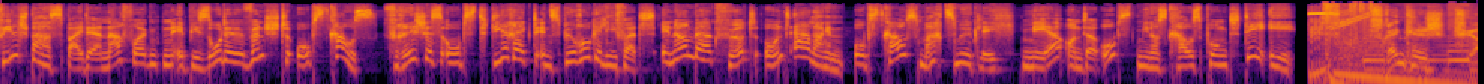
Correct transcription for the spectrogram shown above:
Viel Spaß bei der nachfolgenden Episode wünscht Obst Kraus. Frisches Obst direkt ins Büro geliefert in Nürnberg, Fürth und Erlangen. Obst Kraus macht's möglich. Mehr unter obst-kraus.de. Fränkisch für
